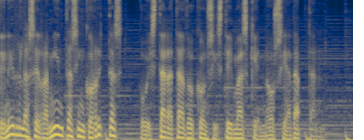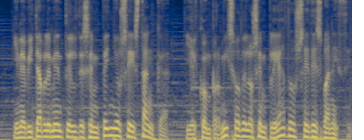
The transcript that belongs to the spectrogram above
tener las herramientas incorrectas o estar atado con sistemas que no se adaptan. Inevitablemente el desempeño se estanca y el compromiso de los empleados se desvanece.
